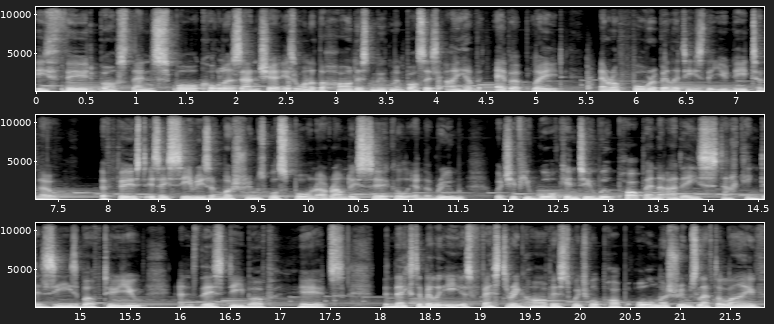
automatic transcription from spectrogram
The third boss then, Spore Caller Zancha, is one of the hardest movement bosses I have ever played. There are four abilities that you need to know. The first is a series of mushrooms will spawn around a circle in the room, which if you walk into will pop and add a stacking disease buff to you, and this debuff hurts. The next ability is Festering Harvest, which will pop all mushrooms left alive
